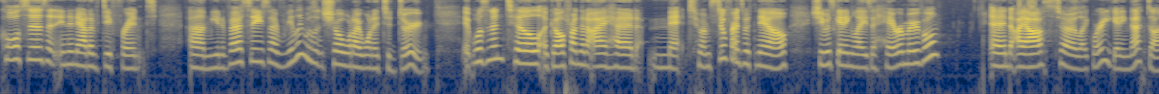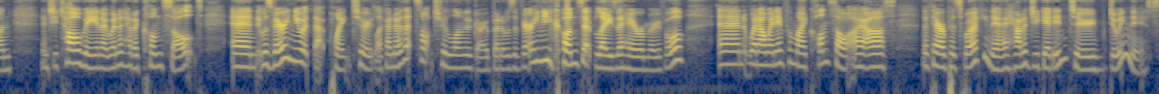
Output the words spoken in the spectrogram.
courses and in and out of different um, universities, and I really wasn't sure what I wanted to do. It wasn't until a girlfriend that I had met, who I'm still friends with now, she was getting laser hair removal. And I asked her, like, where are you getting that done? And she told me, and I went and had a consult. And it was very new at that point, too. Like, I know that's not too long ago, but it was a very new concept laser hair removal. And when I went in for my consult, I asked the therapist working there, How did you get into doing this?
